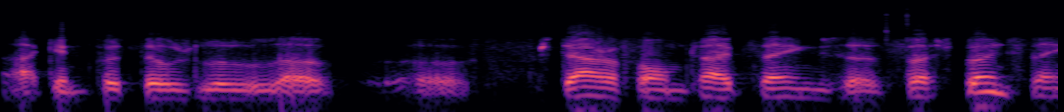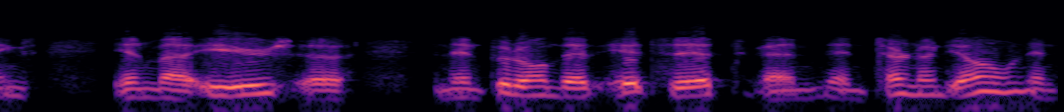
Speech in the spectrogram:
I can put those little uh, uh, styrofoam type things, uh, sponge things in my ears, uh, and then put on that headset and, and turn it on, and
